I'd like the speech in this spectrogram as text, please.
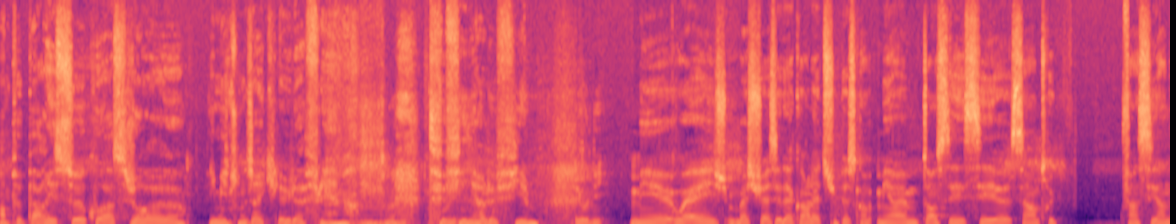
un peu paresseux, quoi. C'est genre. Limite, on dirait qu'il a eu la flemme de Oui. finir le film. Et. Mais euh, ouais, je, bah, je suis assez d'accord là-dessus parce qu'en mais en même temps c'est euh, c'est un truc. Enfin, c'est un,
